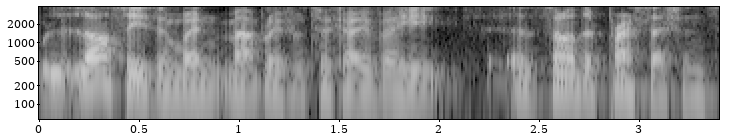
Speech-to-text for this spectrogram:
last season, when Matt Bloomfield took over, he uh, some of the press sessions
